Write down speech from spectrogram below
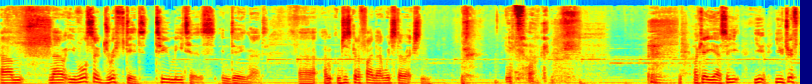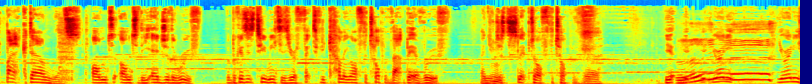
Um, now you've also drifted two meters in doing that. Uh, I'm, I'm just going to find out which direction. Fuck. Okay, yeah. So you, you, you drift back downwards onto onto the edge of the roof, but because it's two meters, you're effectively coming off the top of that bit of roof, and you've hmm. just slipped off the top of uh, the. You, you, you're only you're only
